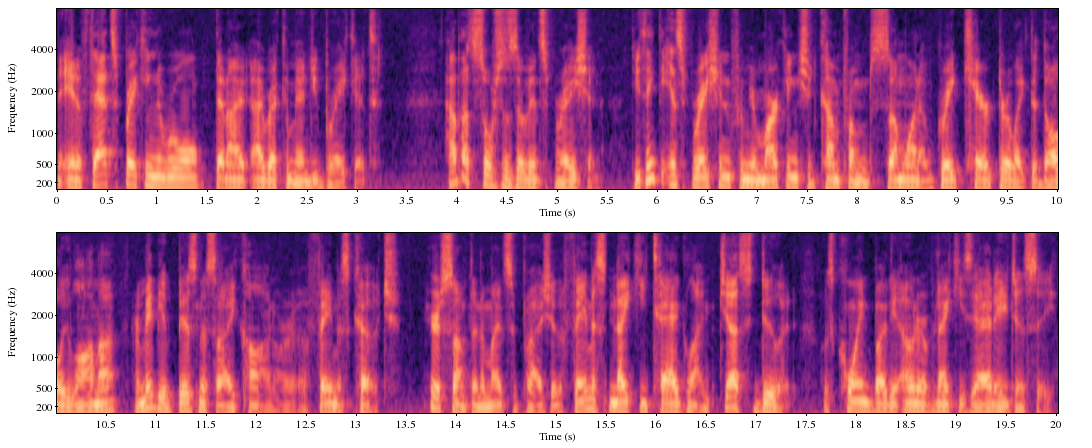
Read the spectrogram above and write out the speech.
And if that's breaking the rule, then I, I recommend you break it. How about sources of inspiration? Do you think the inspiration from your marketing should come from someone of great character like the Dalai Lama, or maybe a business icon or a famous coach? Here's something that might surprise you. The famous Nike tagline, just do it, was coined by the owner of Nike's ad agency.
